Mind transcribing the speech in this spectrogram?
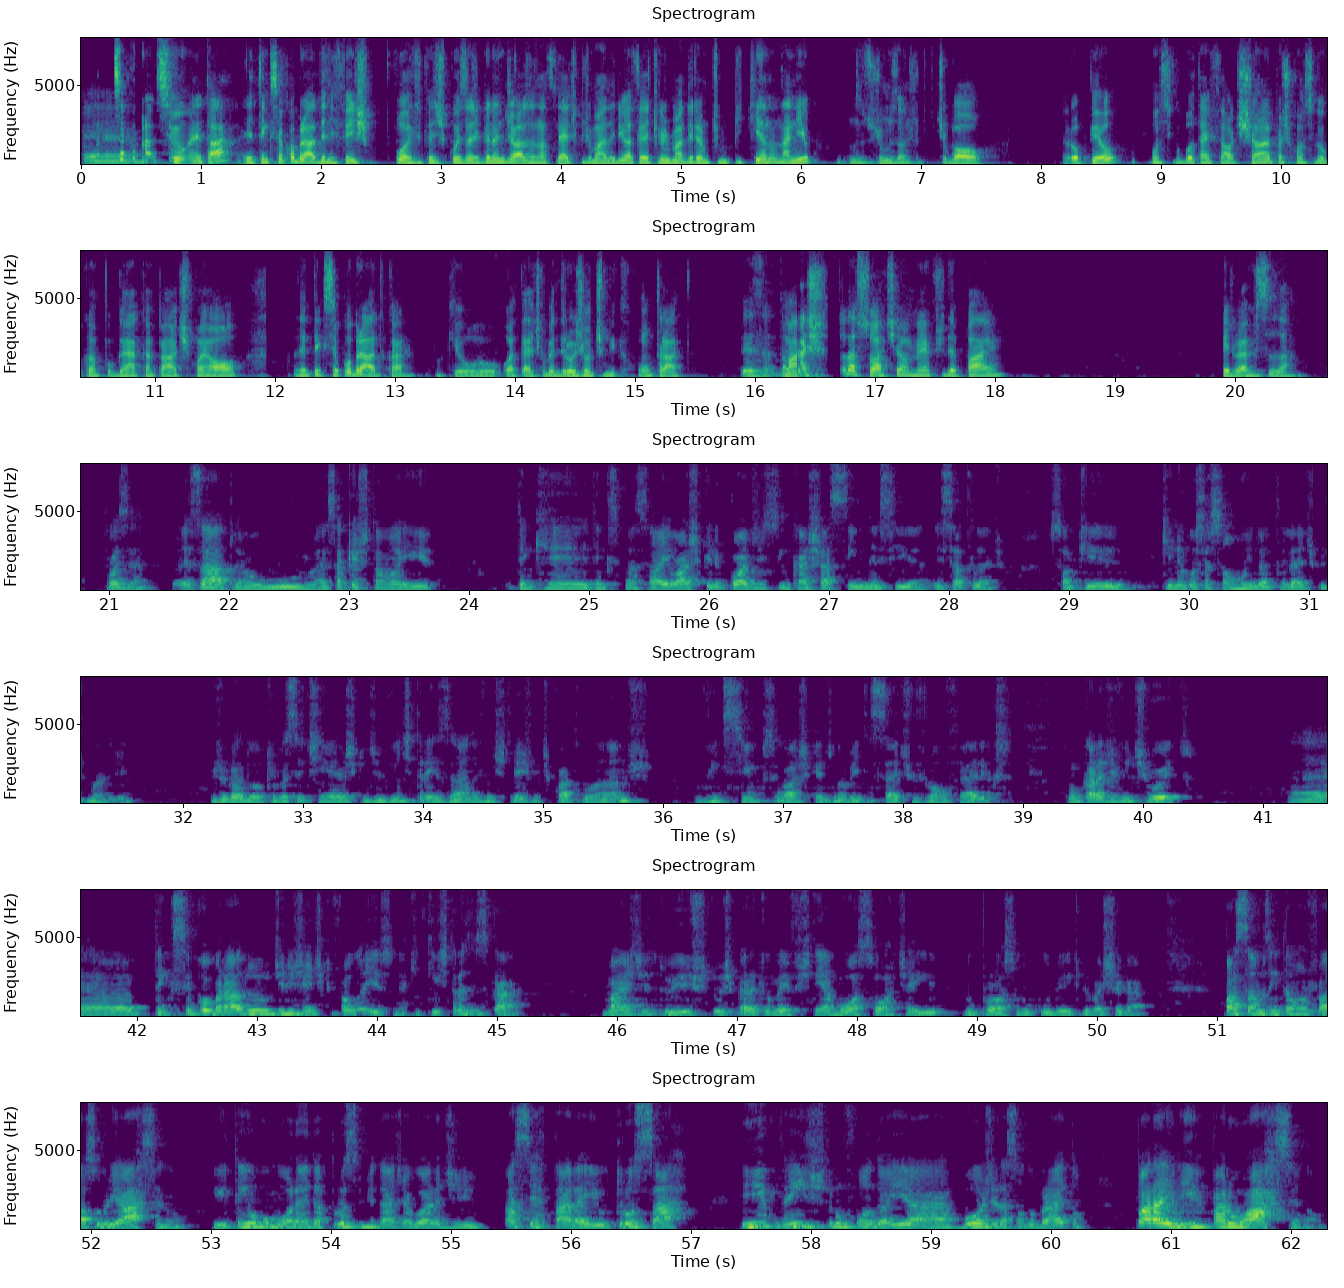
Tem que ser cobrado do Simeone, tá? Ele tem que ser cobrado. Ele fez, pô, ele fez coisas grandiosas no Atlético de Madrid. O Atlético de Madrid é um time pequeno, nanico, nos últimos anos do futebol europeu. Conseguiu botar em final de Champions, conseguiu campo- ganhar campeonato espanhol. Mas ele tem que ser cobrado, cara. Porque o, o Atlético Madrid hoje é um time que contrata. Exatamente. Mas toda sorte é o Memphis Depay. Que ele vai Hum. precisar. Pois é, exato. É o, essa questão aí tem que, tem que se pensar. e Eu acho que ele pode se encaixar sim nesse, nesse Atlético. Só que que negociação ruim do Atlético de Madrid. Um jogador que você tinha acho que de 23 anos, 23, 24 anos, 25, sei lá, acho que é de 97, o João Félix, para um cara de 28. É, tem que ser cobrado o dirigente que falou isso, né? Que quis trazer esse cara. Mas dito isto, espero que o Memphis tenha boa sorte aí no próximo clube aí que ele vai chegar. Passamos então a falar sobre Arsenal. E tem um rumor aí da proximidade agora de acertar aí o Troçar. E vem estrufando aí a boa geração do Brighton para ele ir para o Arsenal.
